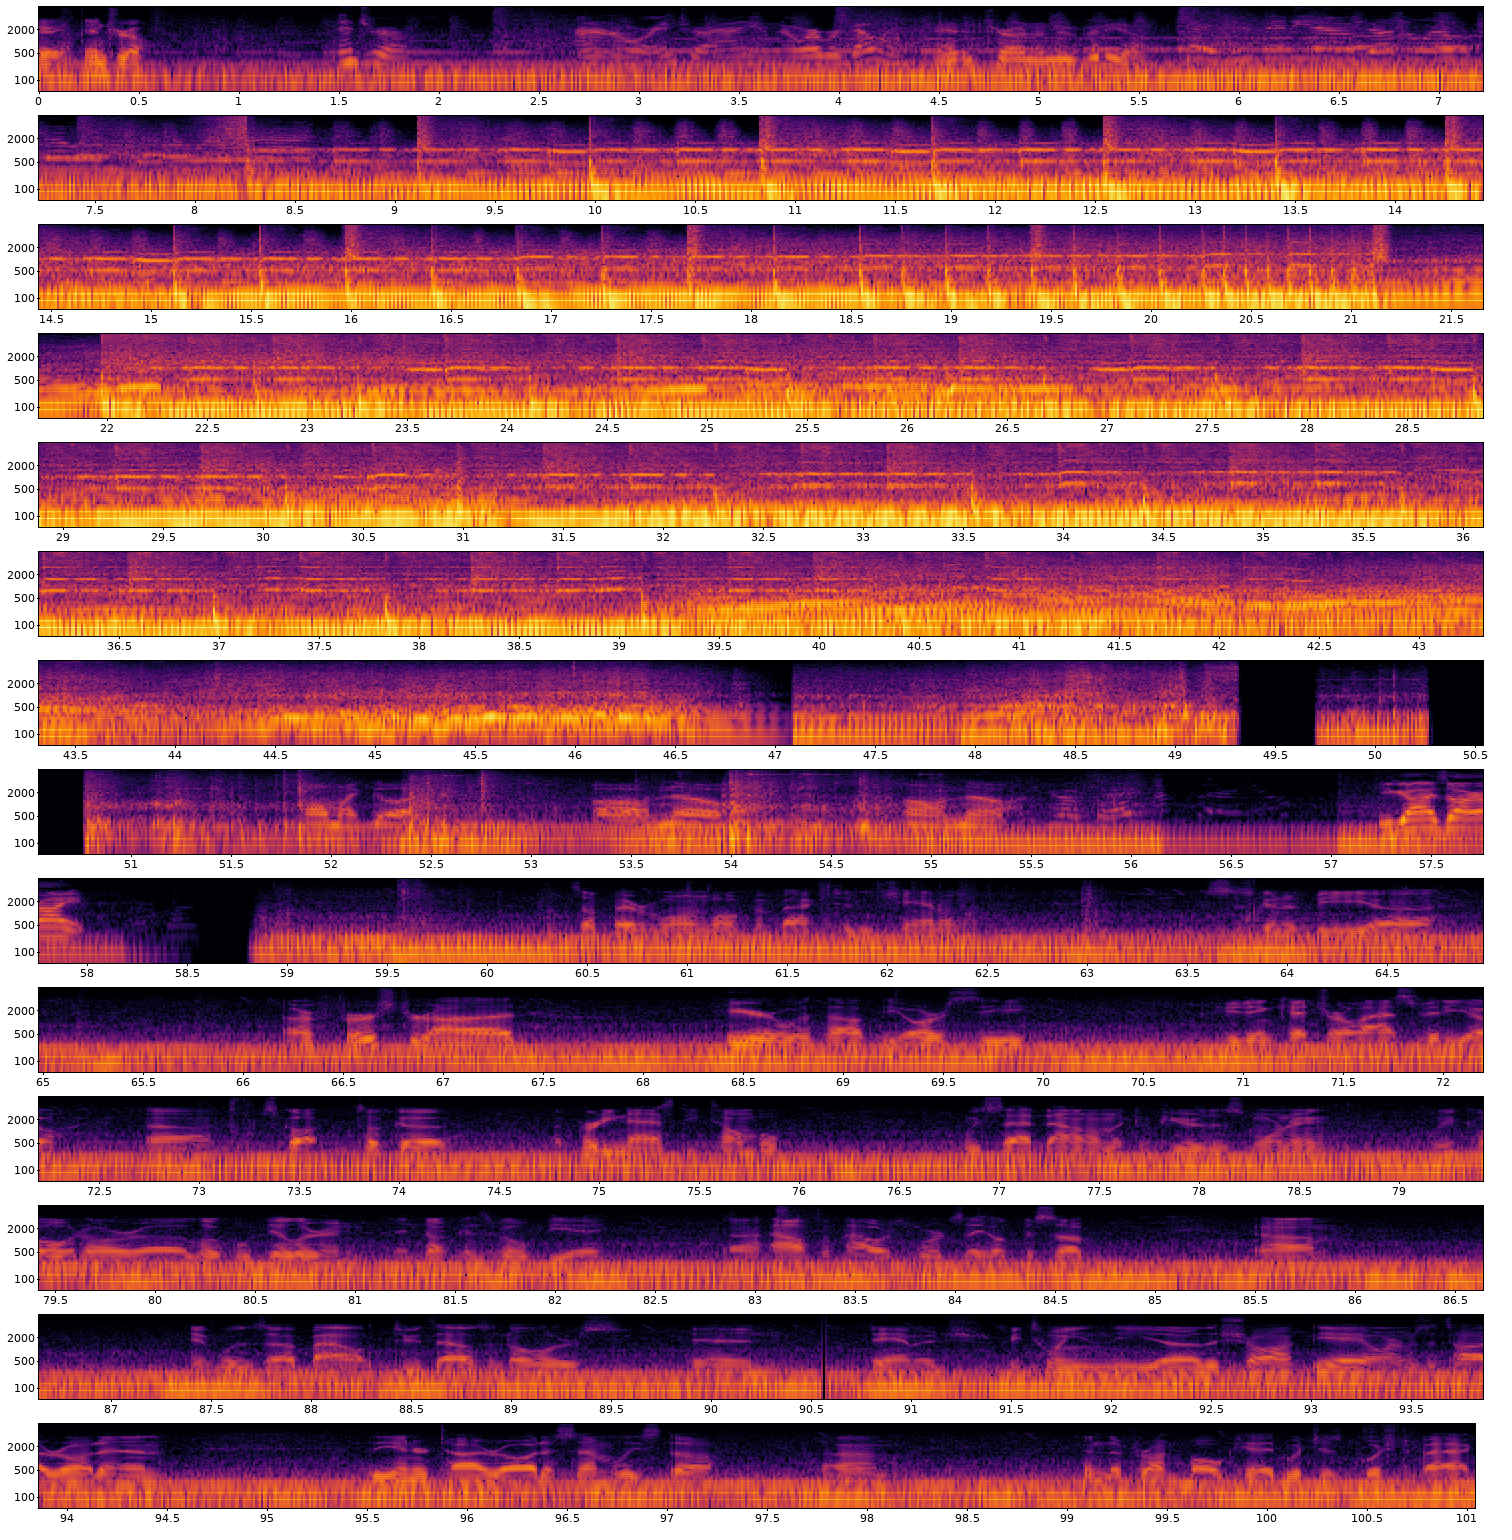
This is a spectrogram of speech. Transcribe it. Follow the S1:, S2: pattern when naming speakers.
S1: Okay, intro.
S2: Intro. I don't know where intro. I don't even know where we're going.
S1: Intro in a new video.
S2: Okay, new video. Don't know where we're going.
S1: Oh my god. Oh no. Oh no.
S2: You okay?
S1: You guys all right? What's up everyone? Welcome back to the channel. This is gonna be uh, our first ride here without the RC. If you didn't catch our last video, uh, Scott took a, a pretty nasty tumble. We sat down on the computer this morning. We called our uh, local dealer in, in Duncansville, PA, uh, Alpha Powersports. They hooked us up. Um, it was about two thousand dollars in damage between the uh, the shock, the A arms, the tie rod end, the inner tie rod assembly stuff, um, and the front bulkhead, which is pushed back.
